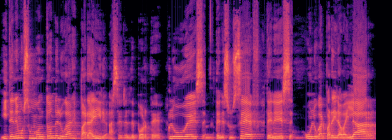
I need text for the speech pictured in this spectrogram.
y tenemos un montón de lugares para ir a hacer el deporte. Clubes, tenés un CEF, tenés un lugar para ir a bailar,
